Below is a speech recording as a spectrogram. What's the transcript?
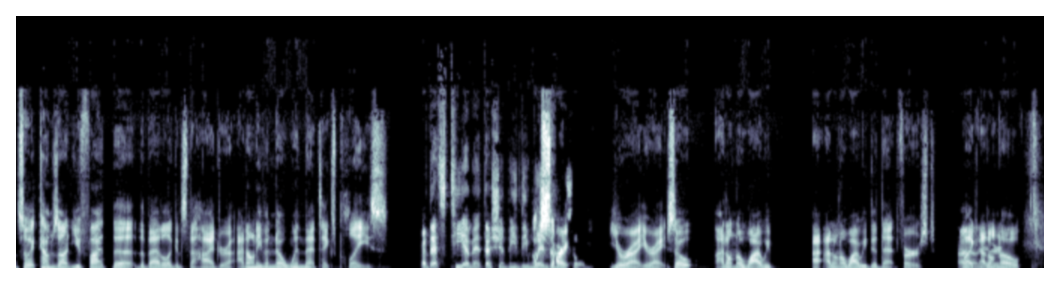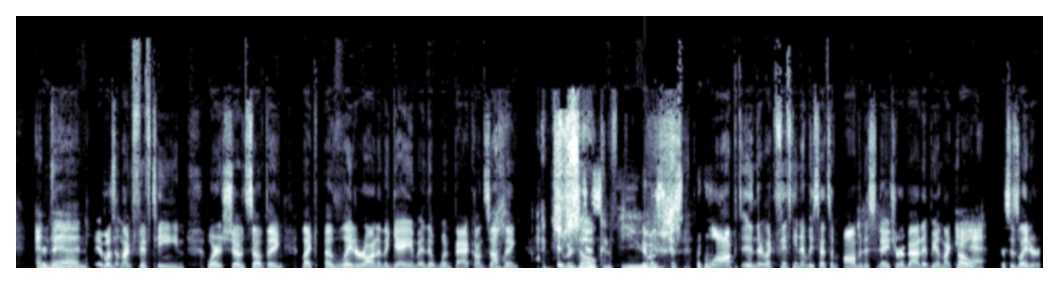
so it comes on you fight the the battle against the hydra i don't even know when that takes place Oh, that's Tiamat. That should be the Oh, wind sorry. crystal. you're right you're right so i don't know why we i, I don't know why we did that first like i don't know and It then It wasn't like 15 where it showed something like uh, later on in the game and then went back on something. i'm it was so just- confused It was just plopped in there. Like 15 at least had some ominous nature about it, being like, oh, yeah this is later.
